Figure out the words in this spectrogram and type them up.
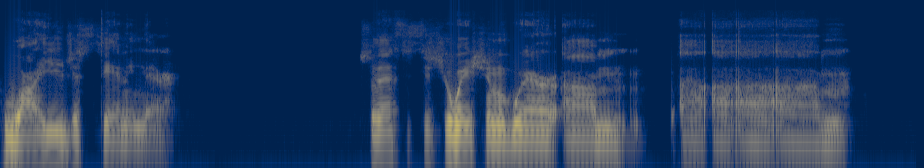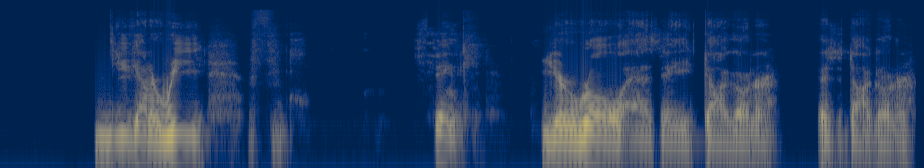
Why are you just standing there? So that's a situation where um, uh, uh, uh, um, you got to rethink your role as a dog owner, as a dog owner.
